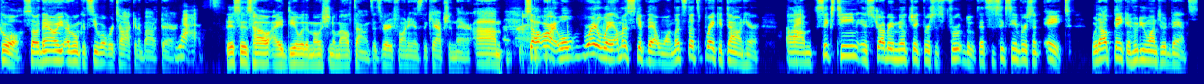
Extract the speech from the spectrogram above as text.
cool. So now everyone can see what we're talking about there. yes This is how I deal with emotional meltdowns. It's very funny as the caption there. Um, So all right, well, right away, I'm gonna skip that one. Let's let's break it down here. Okay. Um, 16 is strawberry milkshake versus Fruit Loop. That's the 16 versus an eight. Without thinking, who do you want to advance?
